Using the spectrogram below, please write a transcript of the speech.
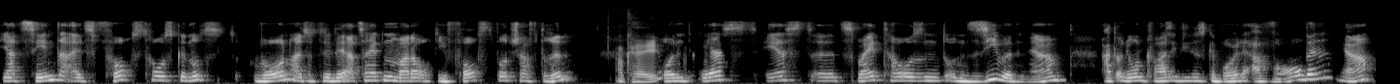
Jahrzehnte als Forsthaus genutzt worden. Also zu DDR-Zeiten war da auch die Forstwirtschaft drin. Okay. Und erst, erst äh, 2007, ja, hat Union quasi dieses Gebäude erworben, ja,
